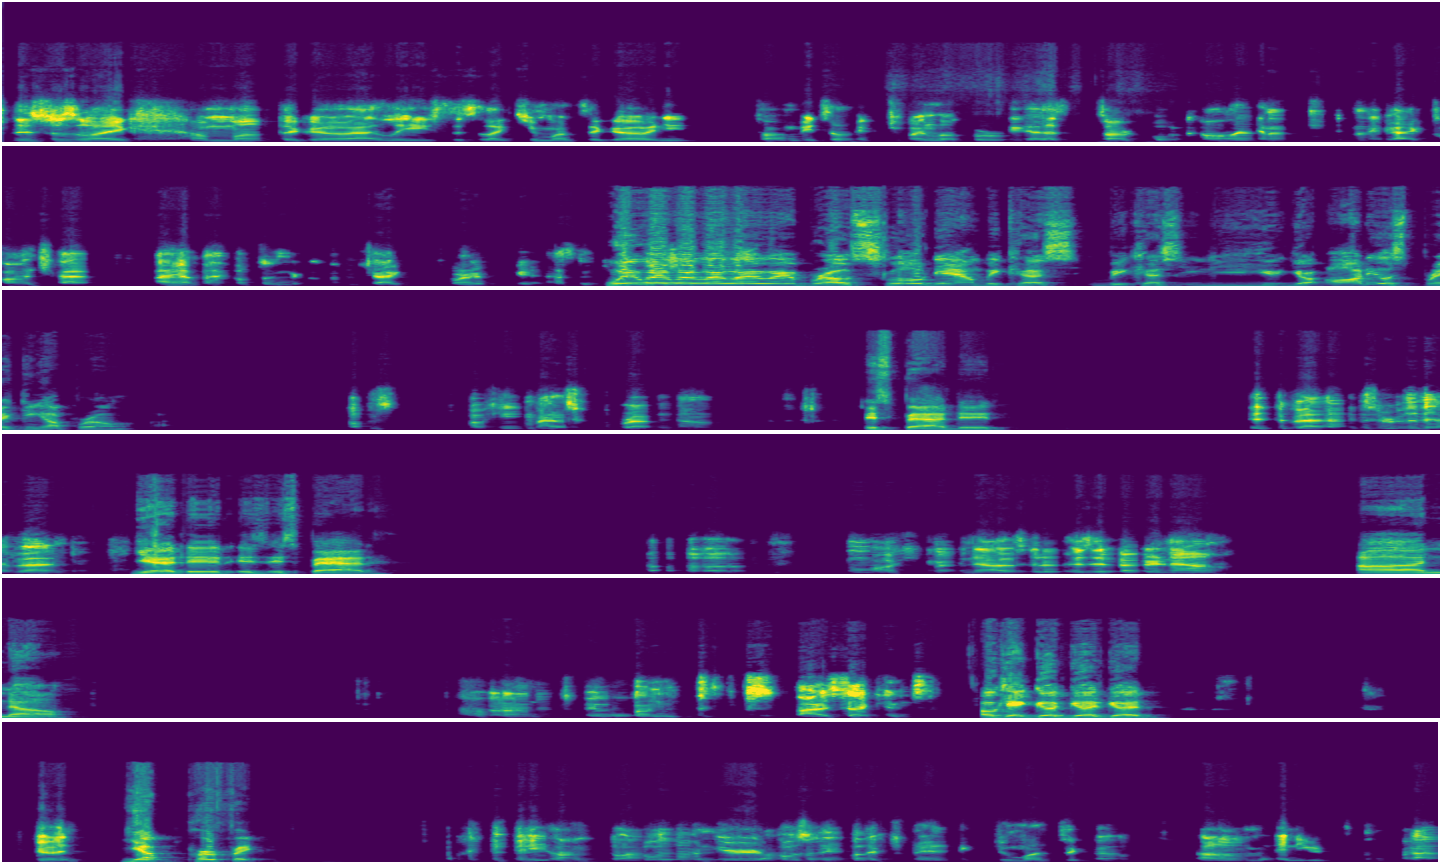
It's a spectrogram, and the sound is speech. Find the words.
This was like a month ago at least. This is like two months ago, and you told me to like join local areas, start cold calling, and I, and I got a contract. I have a house under contract. Wondering if you could ask the Wait, wait, wait, wait, wait, wait, bro. Slow down because because you, your audio is breaking up, bro. I'm talking I'm at school right now. It's bad, dude. Is it bad? Is it really that bad? Yeah, dude. It's, it's bad. Uh, I'm walking right now. Is it, is it better now? Uh, no. Hold on. Just one, just five seconds. Okay, good, good, good. Good. Yep, perfect. Okay. Um, I was on your I was on your lecture like two months ago. Um, and you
